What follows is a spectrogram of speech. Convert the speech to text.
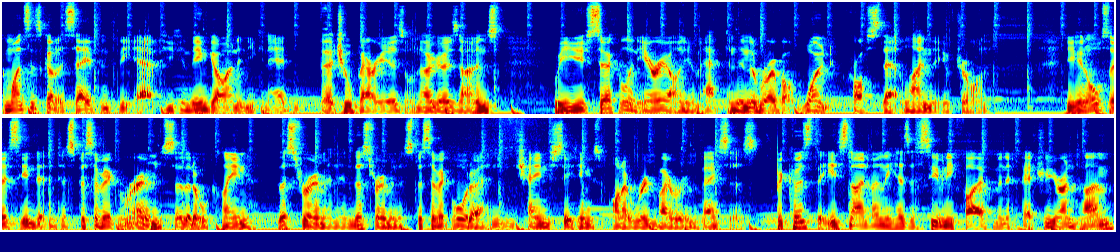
And once it's got it saved into the app, you can then go in and you can add virtual barriers or no-go zones where you circle an area on your map and then the robot won't cross that line that you've drawn. You can also send it into specific rooms so that it will clean this room and then this room in a specific order and you can change settings on a room by room basis. Because the S9 only has a 75 minute battery runtime,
